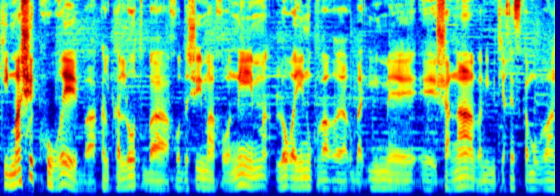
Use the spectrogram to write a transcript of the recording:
כי מה שקורה בכלכלות בחודשים האחרונים, לא ראינו כבר 40 אה, אה, שנה, ואני מתייחס כמובן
